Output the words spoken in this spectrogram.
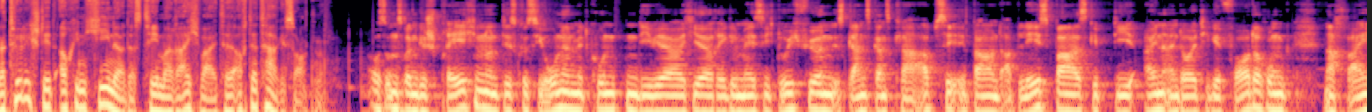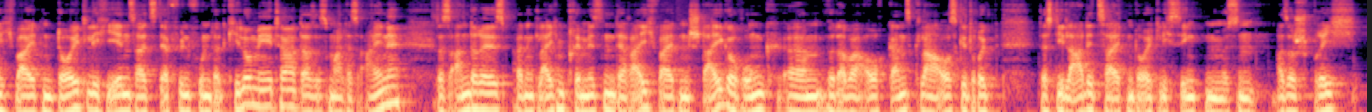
Natürlich steht auch in China das Thema Reichweite auf der Tagesordnung. Aus unseren Gesprächen und Diskussionen mit Kunden, die wir hier regelmäßig durchführen, ist ganz, ganz klar absehbar und ablesbar. Es gibt die eindeutige Forderung nach Reichweiten deutlich jenseits der 500 Kilometer. Das ist mal das eine. Das andere ist, bei den gleichen Prämissen der Reichweitensteigerung ähm, wird aber auch ganz klar ausgedrückt, dass die Ladezeiten deutlich sinken müssen. Also sprich,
